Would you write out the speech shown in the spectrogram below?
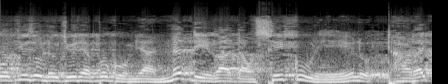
ကိုပြုစုလုပ်ကျွေးတဲ့ပုဂ္ဂိုလ်များနတ်တွေကတောင်ဆေးကုတယ်လို့ဒါရိုက်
